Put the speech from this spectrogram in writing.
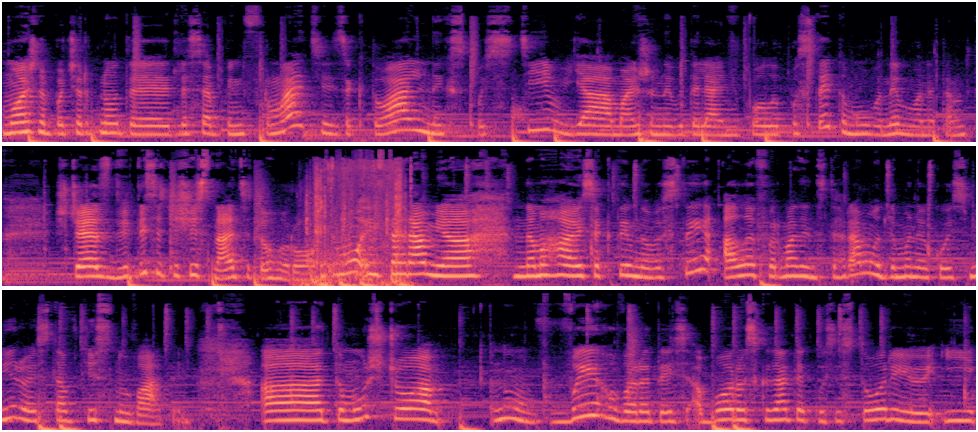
можна почерпнути для себе інформації з актуальних, з постів. Я майже не видаляю ніколи пости, тому вони в мене там ще з 2016 року. Тому інстаграм я намагаюся активно вести, але формат інстаграму для мене якоюсь мірою став тіснувати. А, тому що ну, виговоритись або розказати якусь історію і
